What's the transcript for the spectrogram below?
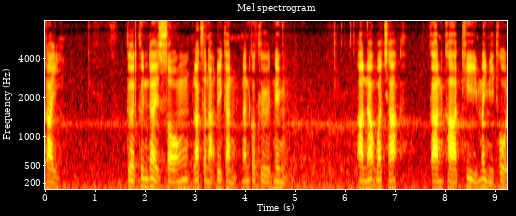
ตรัย เกิดขึ้นได้สองลักษณะด้วยกัน นั่นก็คือ 1. อนวัชชะ การขาดที่ไม่มีโทษ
